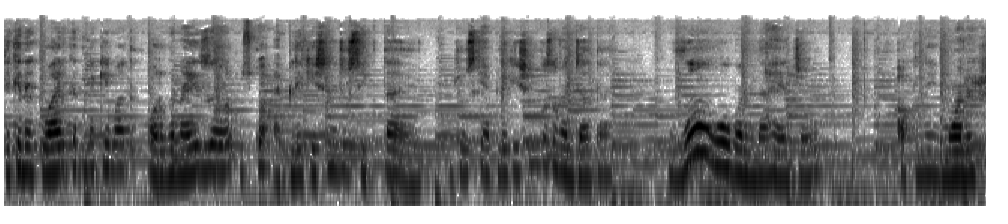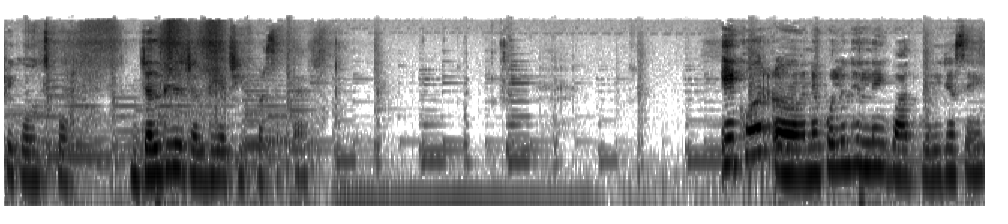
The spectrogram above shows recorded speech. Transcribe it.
लेकिन एक्वायर करने के बाद ऑर्गेनाइज और उसको एप्लीकेशन जो सीखता है, जो उसके एप्लीकेशन को समझ जाता है, वो वो बंदा है जो अपने मॉनिटरी गोल्स को जल्दी से जल्दी अचीव कर सकता है। एक और नेपोलियन हिल ने एक बात बोली, जैसे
